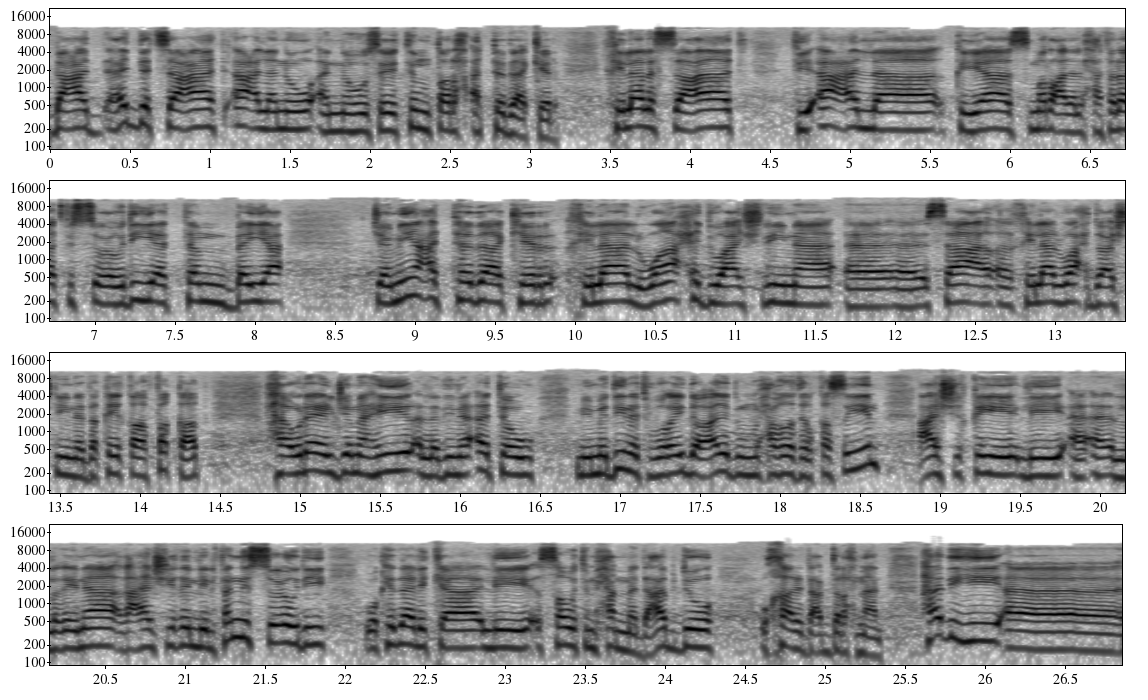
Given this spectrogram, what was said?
بعد عدة ساعات أعلنوا أنه سيتم طرح التذاكر. خلال الساعات في أعلى قياس مر على الحفلات في السعودية تم بيع جميع التذاكر خلال 21 آه، آه، ساعة خلال 21 دقيقة فقط. هؤلاء الجماهير الذين أتوا من مدينة بريدة وعدد من محافظة القصيم عاشقي للغناء عاشقين للفن السعودي وكذلك لصوت محمد عبده وخالد عبد الرحمن. هذه آه،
